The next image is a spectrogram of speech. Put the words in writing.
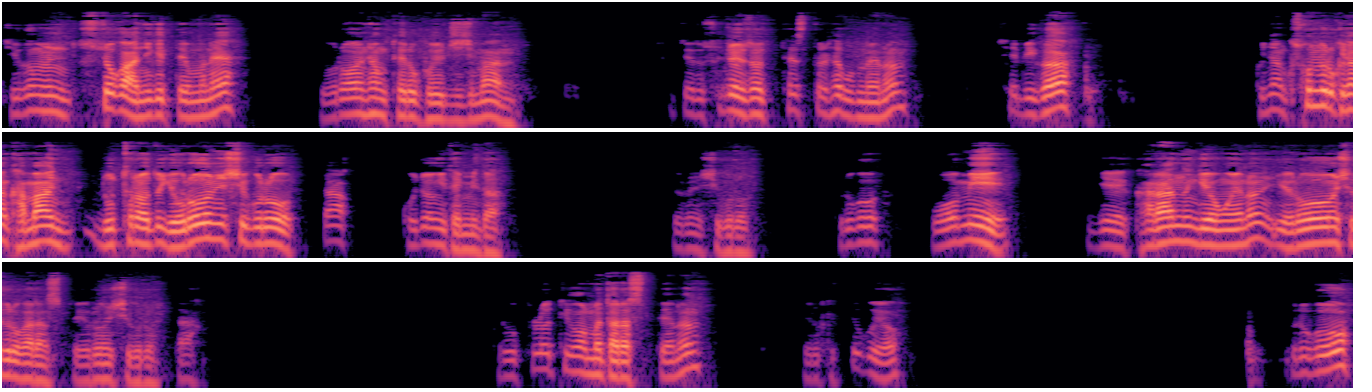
지금은 수조가 아니기 때문에 이런 형태로 보여지지만 실제로 수조에서 테스트를 해보면은 채비가 그냥 손으로 그냥 가만히 놓더라도 이런 식으로 딱 고정이 됩니다. 이런 식으로. 그리고 웜이 이제 가라앉는 경우에는 이런 식으로 가라앉습니다. 이런 식으로 딱. 그리고 플로팅 얼마 달았을 때는 이렇게 뜨고요. 그리고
